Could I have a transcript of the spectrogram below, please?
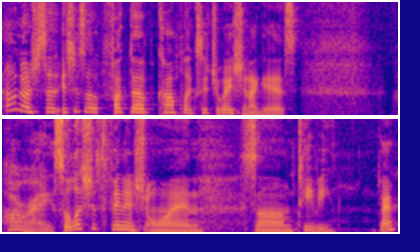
I don't know, it's just a, it's just a fucked up complex situation, I guess. All right, so let's just finish on some TV, okay?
